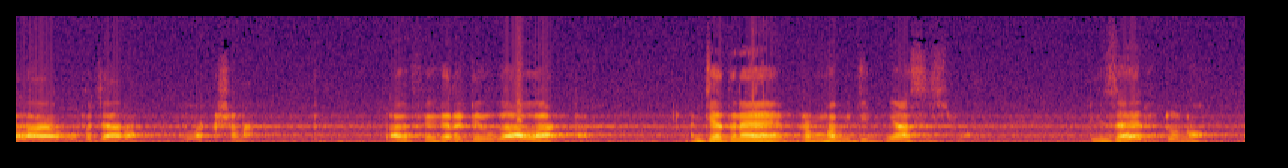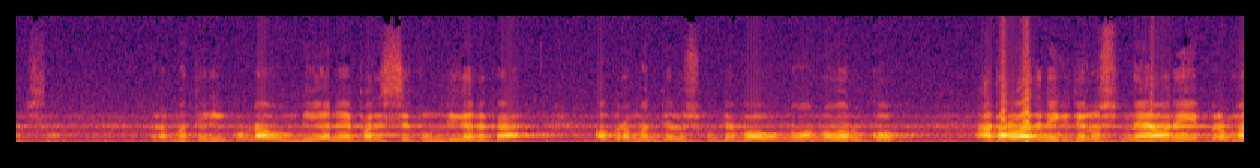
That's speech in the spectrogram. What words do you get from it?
అలా ఉపచారం లక్షణ. అలా ఫిగరేటివ్గా అలా అంటారు. అంచేతనే బ్రహ్మ విజిజ్ఞాసస్వ desire to know that's Brahma తెలియకుండా ఉంది అనే పరిస్థితి ఉంది కనుక ఆ బ్రహ్మను తెలుసుకుంటే బాగుండు అని నువ్వు అనుకో. ఆ తర్వాత నీకు తెలుస్తుంది ఏమని? బ్రహ్మ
